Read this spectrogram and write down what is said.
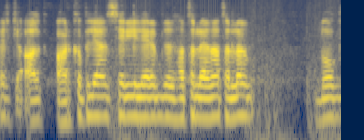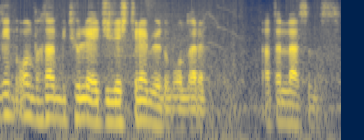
belki ar arka plan serilerimden hatırlayan hatırlayan Noglin olmadan bir türlü evcilleştiremiyordum onları. Hatırlarsınız.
